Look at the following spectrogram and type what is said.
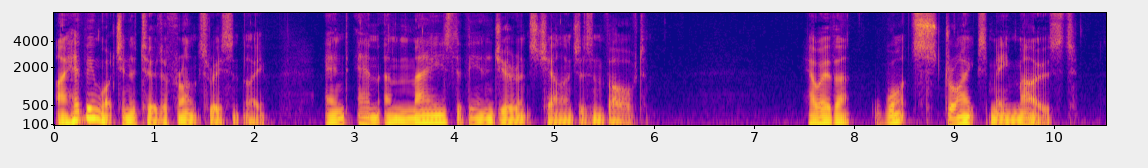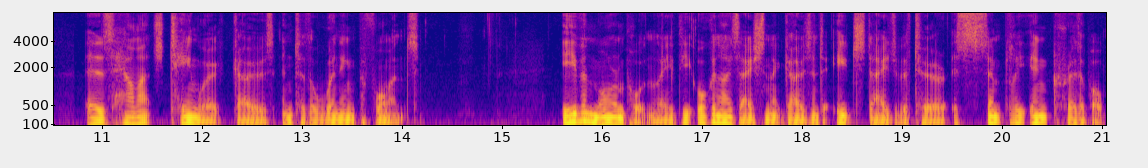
I have been watching the Tour de France recently and am amazed at the endurance challenges involved. However, what strikes me most is how much teamwork goes into the winning performance. Even more importantly, the organisation that goes into each stage of the tour is simply incredible.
